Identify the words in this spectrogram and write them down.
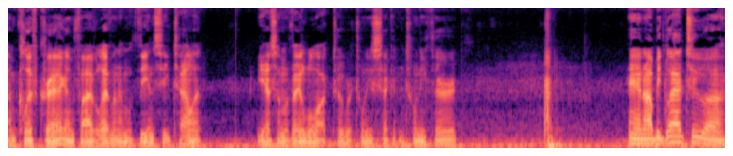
I'm Cliff Craig. I'm 5'11. I'm with VNC Talent. Yes, I'm available October 22nd and 23rd. And I'll be glad to uh,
